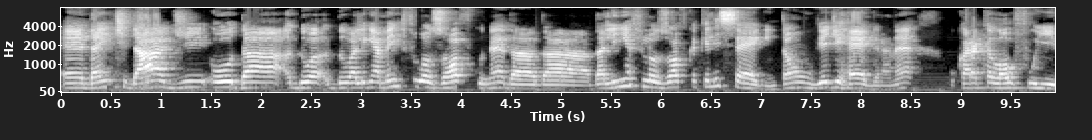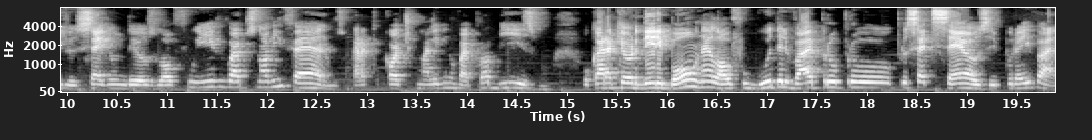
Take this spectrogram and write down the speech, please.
é, da entidade ou da, do, do alinhamento filosófico, né, da, da, da, linha filosófica que ele segue. Então, via de regra, né, o cara que é lawful evil segue um deus lawful evil vai para os nove infernos, o cara que é cótico maligno vai para o abismo, o cara que é ordeiro bom, né, lawful good, ele vai para pro, pro sete céus e por aí vai.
